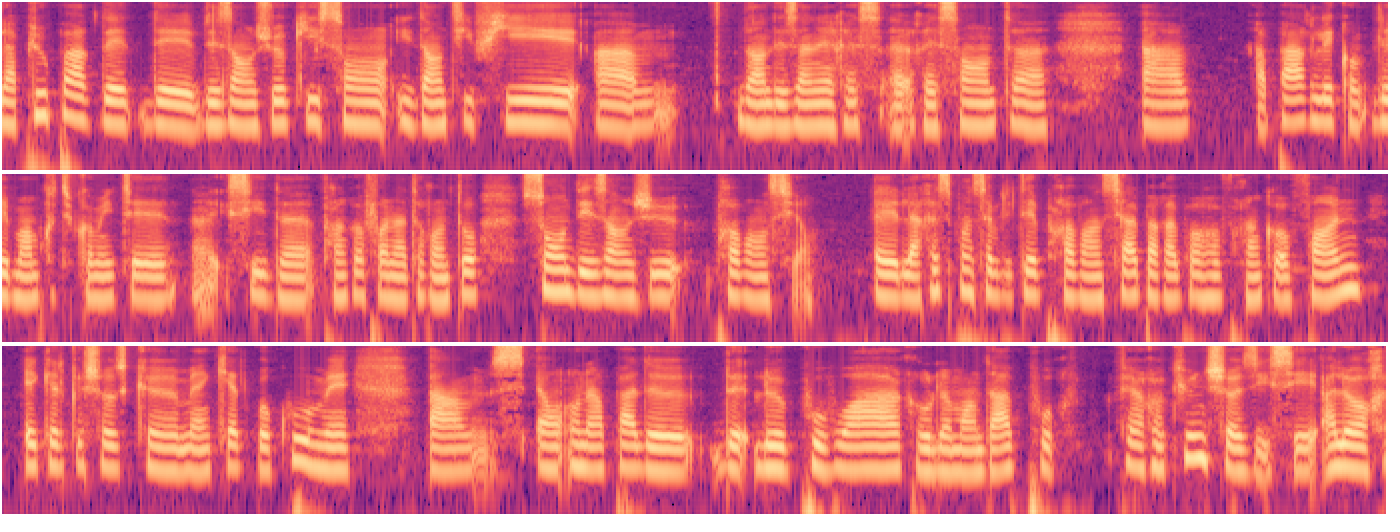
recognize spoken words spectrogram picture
la plupart des, des, enjeux qui sont identifiés um, dans des années récentes, uh, à part les, les, membres du comité uh, ici de francophone à Toronto, sont des enjeux provinciaux. Et la responsabilité provinciale par rapport aux francophones est quelque chose que m'inquiète beaucoup, mais um, on n'a pas de, de, le pouvoir ou le mandat pour faire aucune chose ici. Alors,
